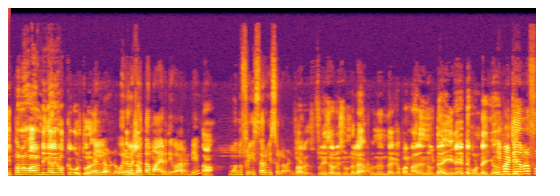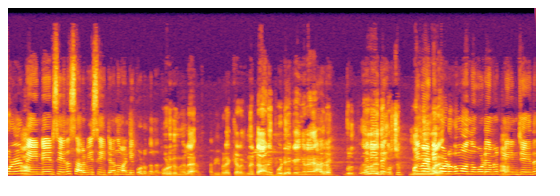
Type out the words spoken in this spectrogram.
ഈ പറഞ്ഞ വാറണ്ടിയും കാര്യങ്ങളൊക്കെ കൊടുത്തൂടെ? എല്ലാം ഉണ്ട്. ഒരു വർഷത്തെ മാരുതി വാറണ്ടിയും മൂന്ന് ഫ്രീ സർവീസ് ഉള്ള വണ്ടി ഫ്രീ സർവീസ് ഉണ്ട് അല്ലേ? അപ്പോൾ എന്തൊക്കെ പറഞ്ഞാലും നിങ്ങൾ ധൈര്യമായിട്ട് ഈ വണ്ടി നമ്മൾ ഫുൾ. മെയിന്റെയിൻ ചെയ്ത് സർവീസ് ചെയ്തിട്ടാണ് വണ്ടി കൊടുക്കുന്നത്. കൊടുക്കുന്നത് അല്ലേ? അതെ. അപ്പൊ ഇവിടെ കിടന്നിട്ടാണ് പൊടിയൊക്കെ ഇങ്ങനെ അതായത് കുറച്ച് ഈ വണ്ടി കൊടുക്കുമ്പോൾ ഒന്നുകൂടി നമ്മൾ ക്ലീൻ ചെയ്ത്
